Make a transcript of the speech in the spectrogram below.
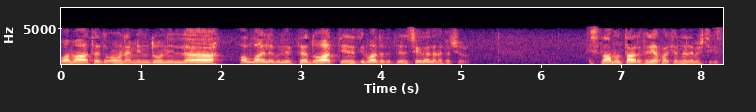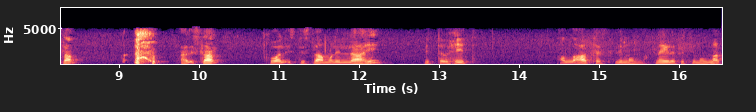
وَمَا تَدْعُونَ مِنْ دُونِ اللّٰهِ Allah ile birlikte dua ettiğiniz, ibadet ettiğiniz şeylerden kaçıyorum. İslam'ın tarifini yaparken ne demiştik İslam? El-İslam huvel istislamu lillahi bit-tevhid. Allah'a teslim olmak. Ne ile teslim olmak?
